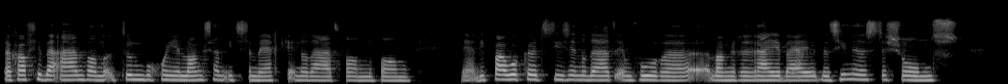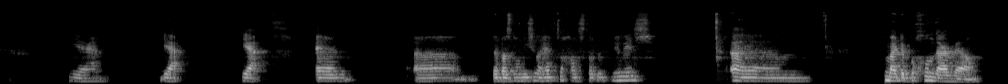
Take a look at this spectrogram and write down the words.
daar gaf je bij aan van toen begon je langzaam iets te merken, inderdaad, van. van ja, die powercuts die ze inderdaad invoeren, langere rijen bij benzinestations. Ja, ja, ja. En uh, dat was nog niet zo heftig als dat het nu is. Um, maar dat begon daar wel,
